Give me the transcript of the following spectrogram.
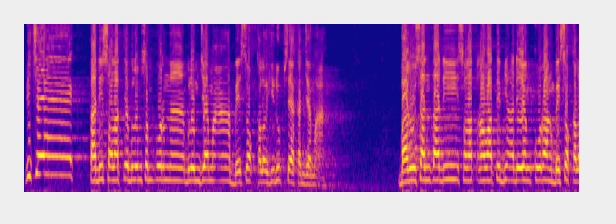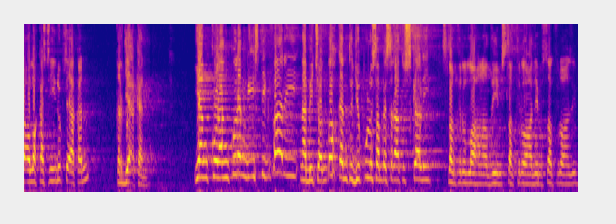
dicek tadi sholatnya belum sempurna belum jamaah besok kalau hidup saya akan jamaah Barusan tadi sholat rawatibnya ada yang kurang, besok kalau Allah kasih hidup saya akan kerjakan. Yang kurang-kurang diistighfari, Nabi contohkan 70 sampai 100 kali. Astagfirullahaladzim, astagfirullahaladzim, astagfirullahaladzim.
